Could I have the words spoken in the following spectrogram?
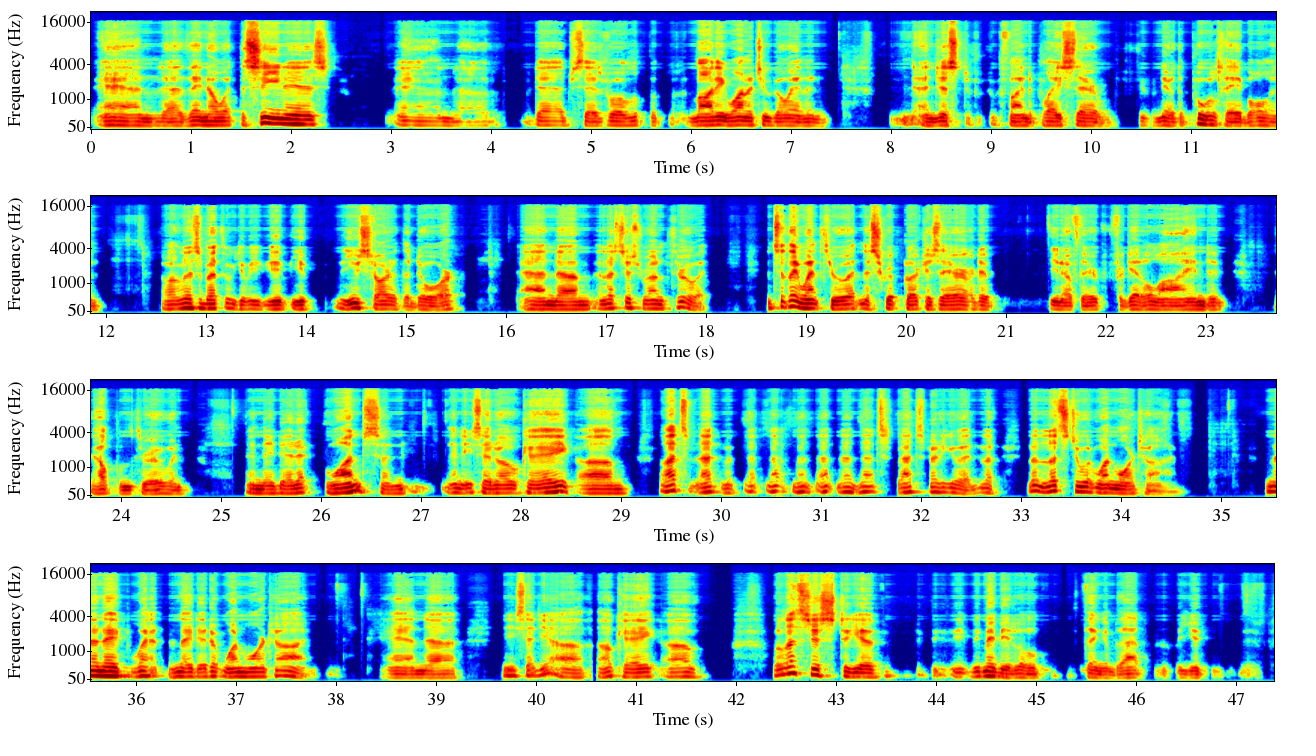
and uh, they know what the scene is, and uh, Dad says, "Well, Monty, why don't you go in and and just find a place there near the pool table. And Elizabeth, you, you, you start at the door and, um, and let's just run through it. And so they went through it and the script clerk is there to, you know, if they forget a line to help them through. And, and they did it once. And then he said, okay, um, that's, that, that, that, that, that, that's, that's pretty good. Let, let's do it one more time. And then they went and they did it one more time. And uh, he said, yeah, okay. Uh, well, let's just, uh, you, maybe a little thing of that, you,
